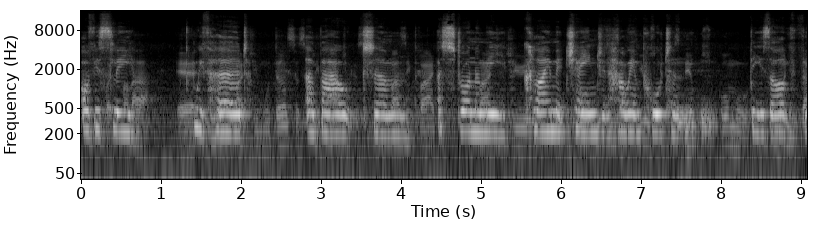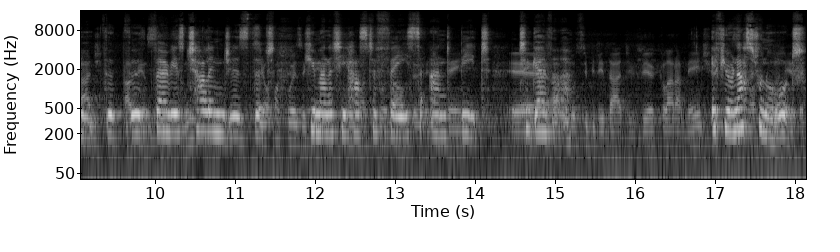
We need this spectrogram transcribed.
Obviously, We've heard about um, astronomy, climate change, and how important these are, the, the, the various challenges that humanity has to face and beat together. If you're an astronaut,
